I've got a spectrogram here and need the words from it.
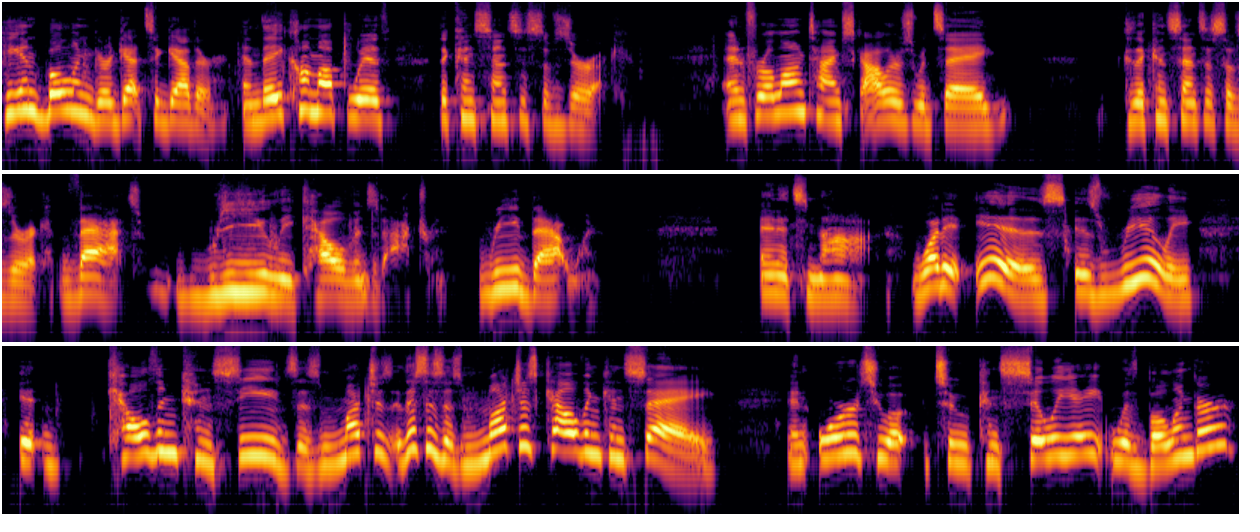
he and Bullinger get together and they come up with the consensus of Zurich. And for a long time, scholars would say, the consensus of Zurich, that's really Calvin's doctrine. Read that one. And it's not. What it is, is really, it Calvin concedes as much as, this is as much as Calvin can say in order to, uh, to conciliate with Bullinger,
